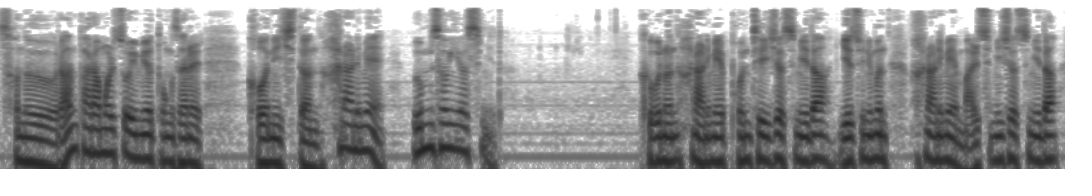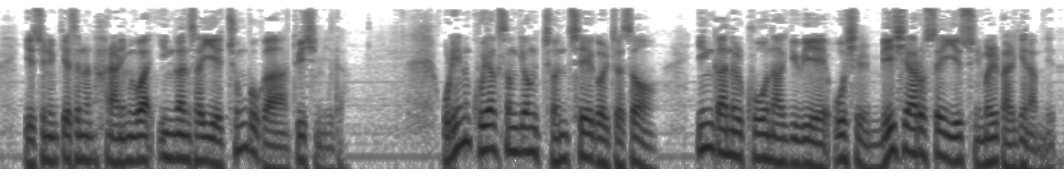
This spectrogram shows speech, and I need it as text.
서늘한 바람을 쏘이며 동산을 거니시던 하나님의 음성이었습니다. 그분은 하나님의 본체이셨습니다. 예수님은 하나님의 말씀이셨습니다. 예수님께서는 하나님과 인간 사이의 중보가 되십니다. 우리는 구약 성경 전체에 걸쳐서 인간을 구원하기 위해 오실 메시아로서의 예수님을 발견합니다.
